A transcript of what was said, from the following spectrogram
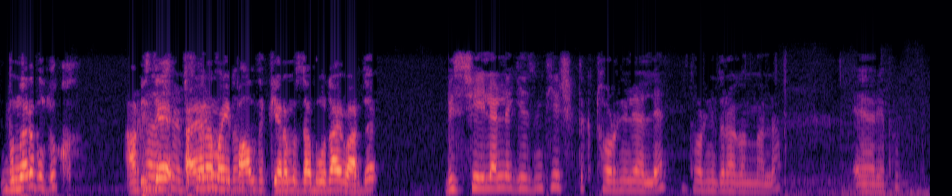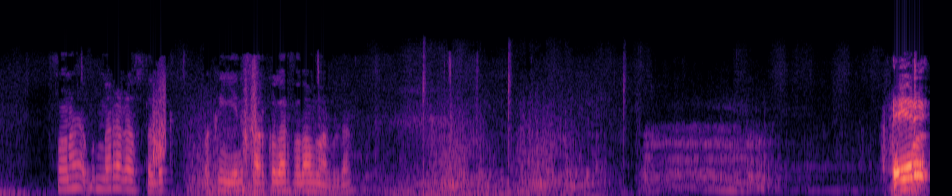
bunları bulduk. Biz Arkadaşlar de şöyle dayanamayıp oldu. aldık yanımızda buğday vardı. Biz şeylerle gezintiye çıktık. Tornilerle. Torni dragonlarla. Eğer yapıp. Sonra bunlara rastladık. Bakın yeni sarkolar falan var burada. Eğer Ma-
